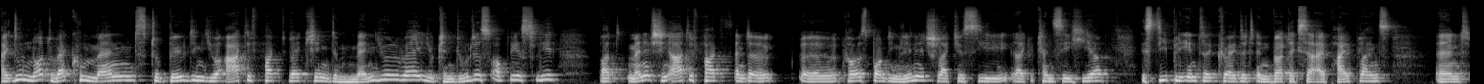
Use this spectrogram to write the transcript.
I do not recommend to building your artifact tracking the manual way. You can do this obviously, but managing artifacts and the uh, corresponding lineage, like you see, like you can see here, is deeply integrated in Vertex AI pipelines. And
